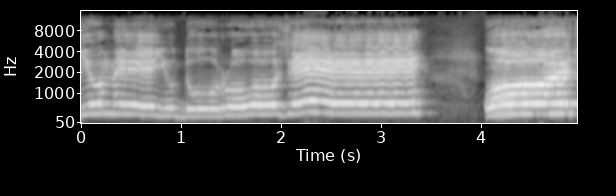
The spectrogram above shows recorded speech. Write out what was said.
jomyju do rozie, oj,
